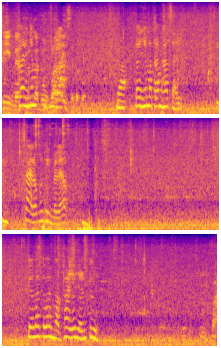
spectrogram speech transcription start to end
ซีนนะไม่มันยังกระดูกปลาไหลเสร็จแล้วบ่ว่าก็ยังมาทำหาใส่ใช่เราก็กินไปแล้วเกี่ยวไว้ก็ไว้หมดผ้าเยอะๆนั่นคือดูใส่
